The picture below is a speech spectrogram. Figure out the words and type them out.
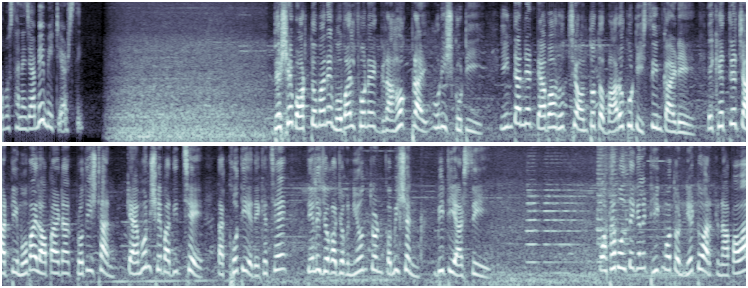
অবস্থানে যাবে বিটিআরসি। দেশে বর্তমানে মোবাইল ফোনের গ্রাহক প্রায় উনিশ কোটি। ইন্টারনেট ব্যবহার হচ্ছে অন্তত বারো কোটি সিম কার্ডে। এক্ষেত্রে চারটি মোবাইল অপারেটর প্রতিষ্ঠান কেমন সেবা দিচ্ছে তা খতিয়ে দেখেছে টেলিযোগাযোগ নিয়ন্ত্রণ কমিশন বিটিআরসি। কথা বলতে গেলে ঠিকমতো নেটওয়ার্ক না পাওয়া,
